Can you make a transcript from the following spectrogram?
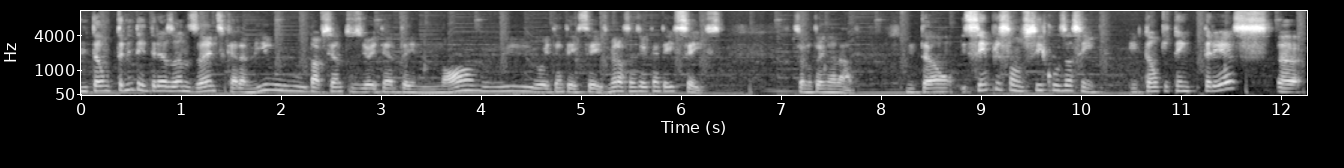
Então, 33 anos antes, que era 1989, 86, 1986, se eu não estou enganado. Então, sempre são ciclos assim. Então tu tem três. Uh,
